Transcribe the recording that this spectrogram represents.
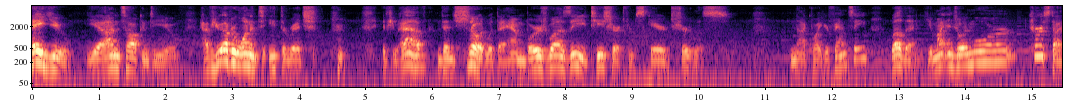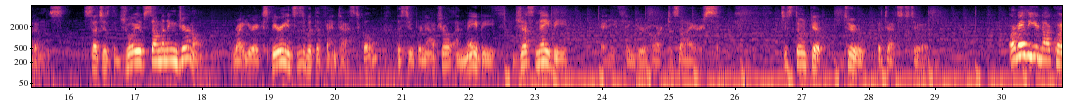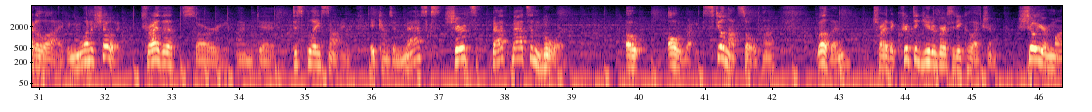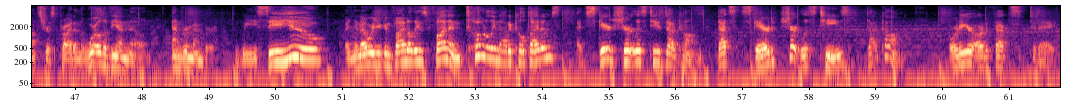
Hey you! Yeah, I'm talking to you. Have you ever wanted to eat the rich? if you have, then show it with the Hambourgeoisie t-shirt from Scared Shirtless. Not quite your fancy? Well then, you might enjoy more cursed items, such as the Joy of Summoning Journal. Write your experiences with the fantastical, the supernatural, and maybe, just maybe, anything your heart desires. Just don't get too attached to it. Or maybe you're not quite alive and you want to show it. Try the Sorry, I'm Dead display sign. It comes in masks, shirts, bath mats, and more. Oh, alright, still not sold, huh? Well then, try the Cryptid University collection. Show your monstrous pride in the world of the unknown. And remember, we see you! And you know where you can find all these fun and totally not occult items? At scaredshirtlesstees.com. That's scaredshirtlesstees.com. Order your artifacts today.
